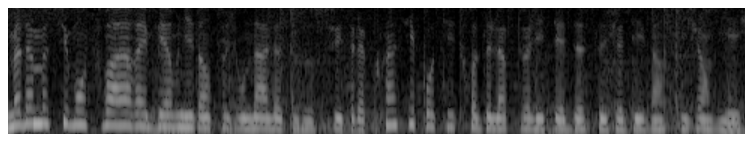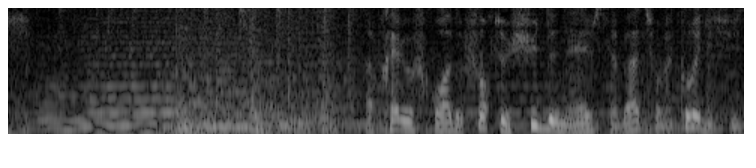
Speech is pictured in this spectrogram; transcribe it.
Madame, Monsieur, bonsoir et bienvenue dans ce journal. Tout de suite, les principaux titres de l'actualité de ce jeudi 26 janvier. Après le froid, de fortes chutes de neige s'abattent sur la Corée du Sud.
